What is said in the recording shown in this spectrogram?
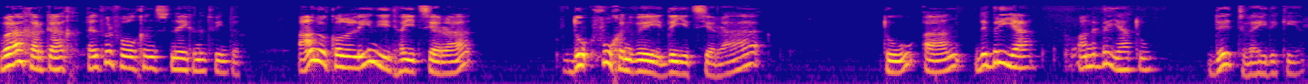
Wacharkach en vervolgens 29. Anu kololin het hayitzera, voegen wij de yitzera toe aan de bria, aan de bria toe de tweede keer.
